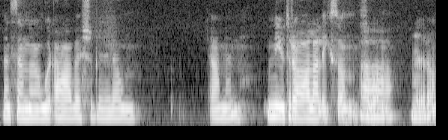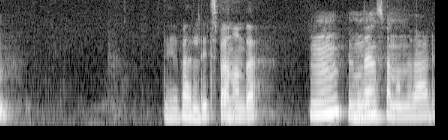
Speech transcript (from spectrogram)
Men sen när de går över så blir de ja, men, neutrala liksom. Så Ja, blir de. Det är väldigt spännande. Mm, Det är en spännande värld.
